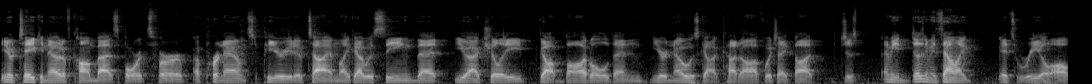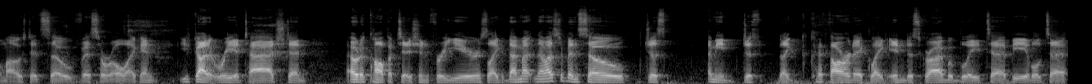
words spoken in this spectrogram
you know taken out of combat sports for a pronounced period of time. Like i was seeing that you actually got bottled and your nose got cut off which i thought just i mean it doesn't even sound like it's real almost. It's so visceral. Like and you got it reattached and out of competition for years. Like that, that must have been so just i mean just like cathartic like indescribably to be able to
